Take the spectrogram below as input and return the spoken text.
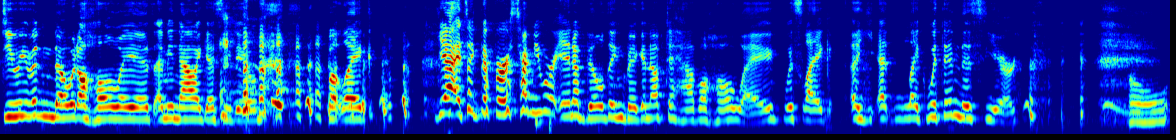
Do you even know what a hallway is? I mean now i guess you do. But like yeah it's like the first time you were in a building big enough to have a hallway was like a like within this year. Oh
